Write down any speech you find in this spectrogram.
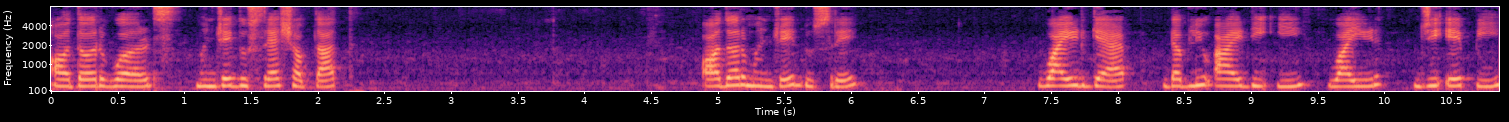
ऑदर वर्ड्स म्हणजे दुसऱ्या शब्दात ऑदर म्हणजे दुसरे. Wide gap W I D E wide G A P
